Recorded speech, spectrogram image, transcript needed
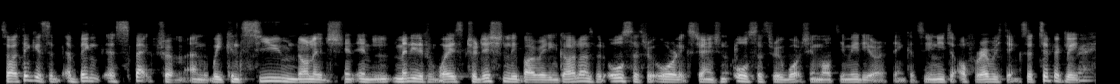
So I think it's a, a big a spectrum, and we consume knowledge in, in, many different ways, traditionally by reading guidelines, but also through oral exchange and also through watching multimedia. I think, and so you need to offer everything. So typically, right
